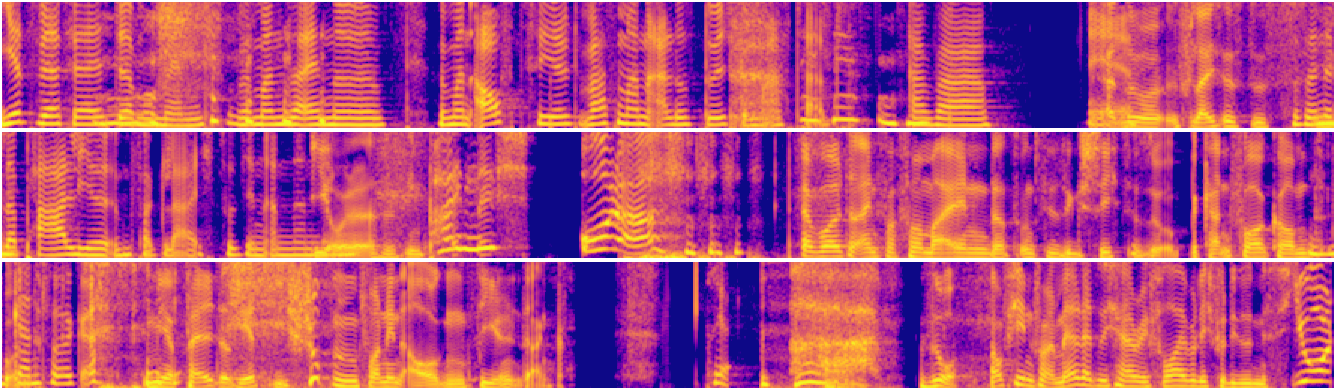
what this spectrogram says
Jetzt wäre vielleicht der Moment, wenn man seine, wenn man aufzählt, was man alles durchgemacht hat. Aber ja, Also vielleicht ist es das ist eine Lappalie im Vergleich zu den anderen. ja, oder das ist ihm peinlich. Oder er wollte einfach vermeiden, dass uns diese Geschichte so bekannt vorkommt. Vorgekommen. Und mir fällt das jetzt wie Schuppen von den Augen. Vielen Dank. Ja. So, auf jeden Fall meldet sich Harry freiwillig für diese Mission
